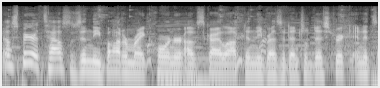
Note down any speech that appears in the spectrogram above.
Now, Sparrot's house is in the bottom right corner of Skyloft in the residential district, and it's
